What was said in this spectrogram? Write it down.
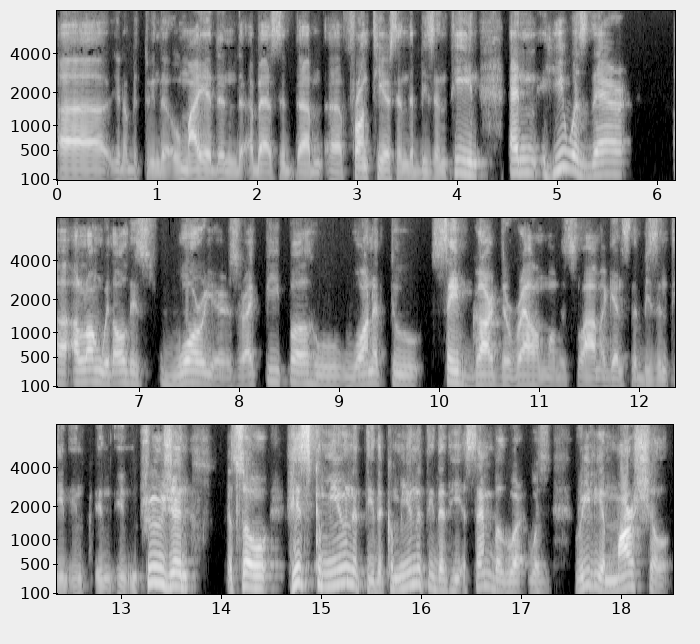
uh, you know, between the Umayyad and the Abbasid um, uh, frontiers and the Byzantine. And he was there uh, along with all these warriors, right? People who wanted to safeguard the realm of Islam against the Byzantine in, in, in intrusion. So his community, the community that he assembled, was really a martial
